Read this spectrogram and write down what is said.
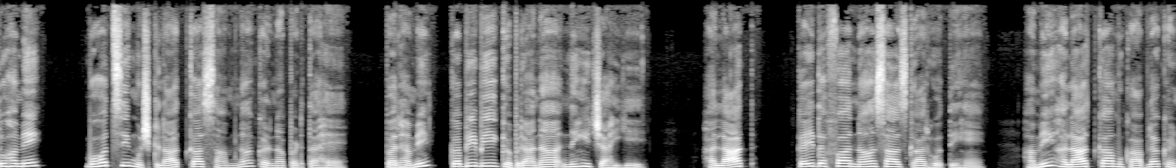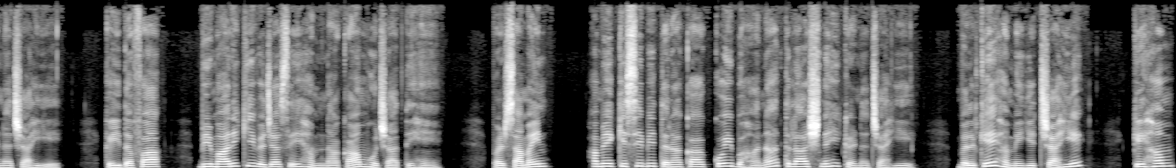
تو ہمیں بہت سی مشکلات کا سامنا کرنا پڑتا ہے، پر ہمیں کبھی بھی گھبرانا نہیں چاہیے۔ حالات کئی دفعہ ناسازگار ہوتے ہیں۔ ہمیں حالات کا مقابلہ کرنا چاہیے۔ کئی دفعہ بیماری کی وجہ سے ہم ناکام ہو جاتے ہیں۔ پر سامعین، ہمیں کسی بھی طرح کا کوئی بہانہ تلاش نہیں کرنا چاہیے، بلکہ ہمیں یہ چاہیے کہ ہم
